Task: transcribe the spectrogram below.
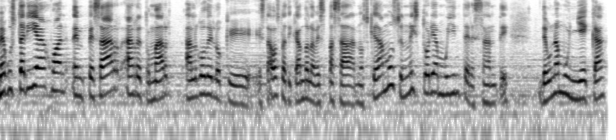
Me gustaría, Juan, empezar a retomar algo de lo que estábamos platicando la vez pasada. Nos quedamos en una historia muy interesante de una muñeca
